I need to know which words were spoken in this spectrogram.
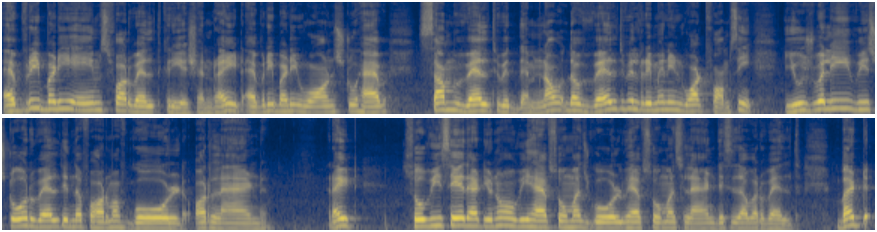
Everybody aims for wealth creation right? Everybody wants to have some wealth with them. Now the wealth will remain in what form? See usually we store wealth in the form of gold or land right? So we say that you know we have so much gold we have so much land this is our wealth. But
